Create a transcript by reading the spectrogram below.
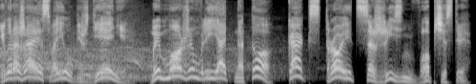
и выражая свои убеждения, мы можем влиять на то, как строится жизнь в обществе.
